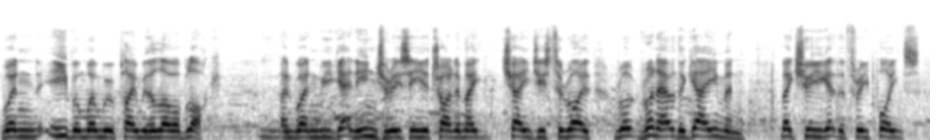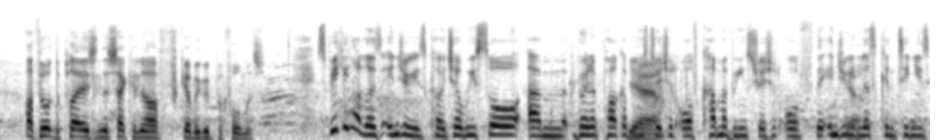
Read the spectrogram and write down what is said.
when even when we were playing with a lower block. And when we get injuries and you're trying to make changes to ride, run, run out the game and make sure you get the three points, I thought the players in the second half gave a good performance. Speaking of those injuries, coach, uh, we saw um, Bernard Parker being Yeah. stretched off, Kama being stretched off. The injury Yeah. list continues.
